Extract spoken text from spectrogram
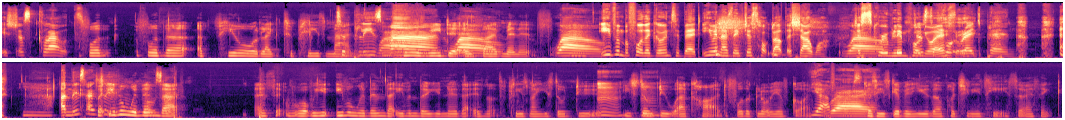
it's just clout for for the appeal, like to please man. To please Wow. man. read it wow. in five minutes. Wow. Even before they go into bed, even as they've just hopped out the shower, wow. just scribble on Just your to essay. put red pen. and this actually. But even within oh, that, as it, what we even within that, even though you know that is not to please man, you still do you still do work hard for the glory of God. Mm, yeah, of Right. because He's given you the opportunity. So I think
